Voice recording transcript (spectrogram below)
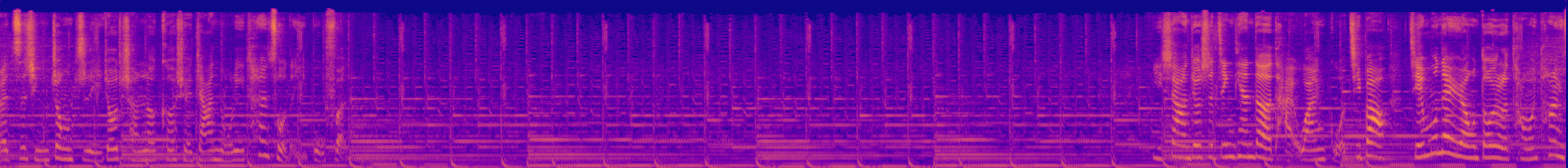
而自行种植也就成了科学家努力探索的一部分。以上就是今天的台湾国际报节目内容，都由了台湾 Times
